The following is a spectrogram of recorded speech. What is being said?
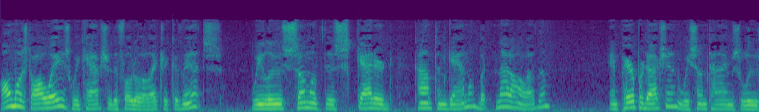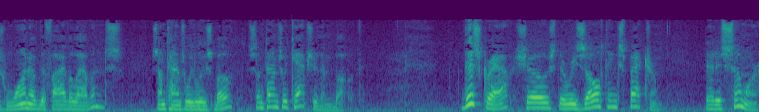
Almost always we capture the photoelectric events. We lose some of the scattered Compton gamma, but not all of them. In pair production, we sometimes lose one of the 511s. Sometimes we lose both. Sometimes we capture them both. This graph shows the resulting spectrum that is similar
